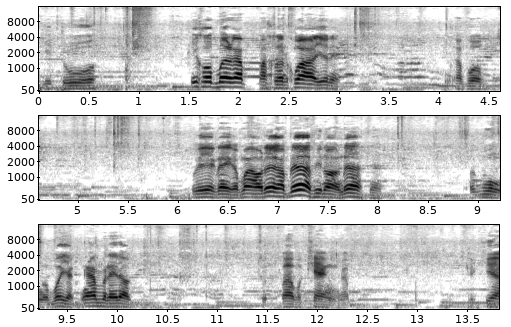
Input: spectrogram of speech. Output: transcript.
ผักกีตูนี่ครบเมื่อครับผักสวนคว้าเยอะนี่ครับผมเว้ยอยากได้กับมาเอาเด้อครับเด้อพี่น้องเด้อเนี่ยผักบุ้งกับว่าอยากงามอะไรดอกปลาผักแข้งครับเด็กเกี้ย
